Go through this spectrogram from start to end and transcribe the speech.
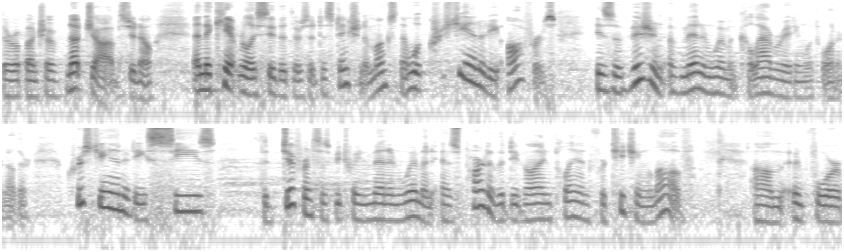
They're a bunch of nut jobs, you know, and they can't really see that there's a distinction amongst them. What Christianity offers is a vision of men and women collaborating with one another. Christianity sees the differences between men and women as part of the divine plan for teaching love. Um, and for,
